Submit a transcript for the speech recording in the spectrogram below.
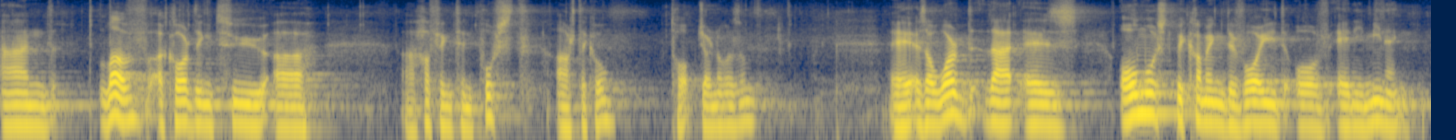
And love, according to a, a Huffington Post article, top journalism, uh, is a word that is almost becoming devoid of any meaning.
